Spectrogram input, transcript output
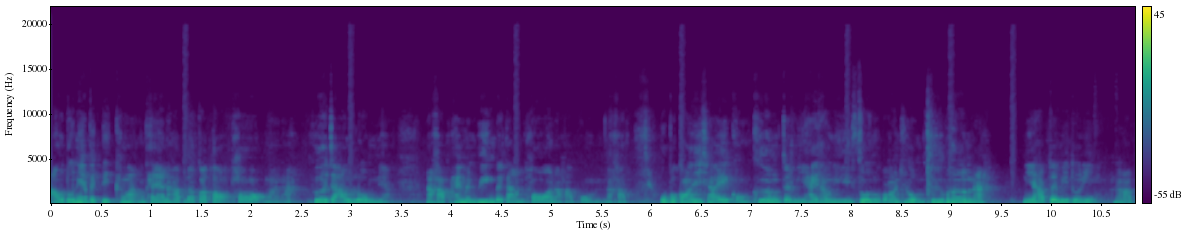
เอาตัวนี้ไปติดข้างหลังแทนนะครับ แล้วก็ต่อท่อออกมานะเพื่อจะเอาลมเนี่ยนะครับให้มันวิ่งไปตามท่อนะครับผมนะครับอุปกรณ์ที่ใช้ของเครื่องจะมีให้เท่านี้ ส่วนอุปกรณ์ที่ผมซื้อเพิ่มนะนี่ครับจะมีตัวนี้นะครับ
